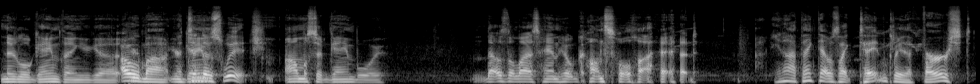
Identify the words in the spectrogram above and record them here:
new little game thing you got. Oh Your- my your Nintendo Game- Switch. I almost said Game Boy. That was the last handheld console I had. You know, I think that was like technically the first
